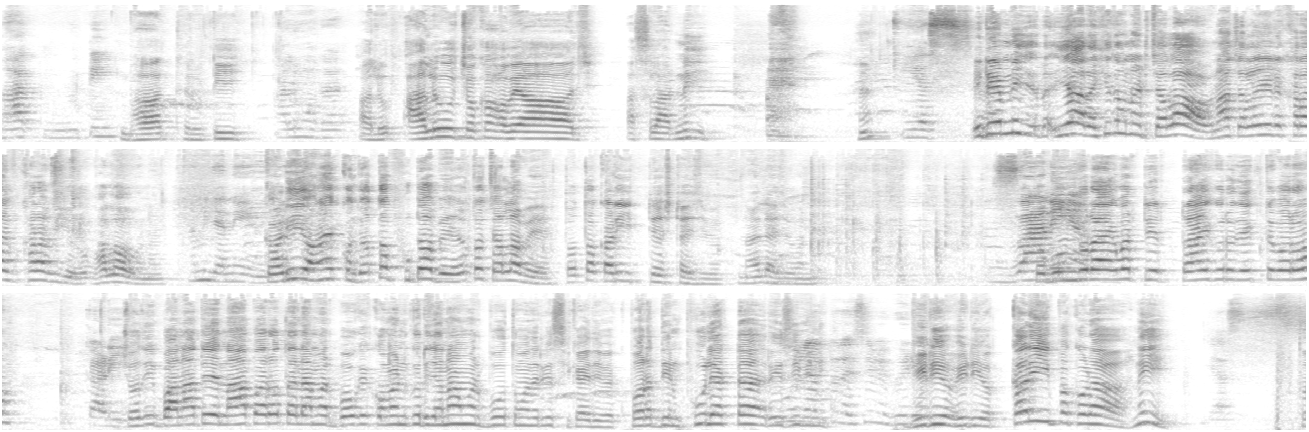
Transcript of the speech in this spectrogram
ভাত রুটি। ভাত রুটি। আলু মাখা। আলু আলু চোখা হবে আজ। আর স্যালাড নাকি হ্যাঁ? ইয়েস এটা এমনি ইয়া রেখে দাও না এটা চালাও। না চালালে এটা খারাপ খারাপ হয়ে যাবে ভালো হবে না। আমি জানি। কাড়ি অনেক যত ফুটাবে যত চালাবে তত কাড়ি টেস্ট আসবে নাহলে আসবে না। তো বন্ধুরা একবার ট্রাই করে দেখতে পারো। যদি বানাতে না পারো তাহলে আমার বউকে কমেন্ট করে জানাও আমার বউ তোমাদেরকে শিখাই দেবে। পরের দিন ফুল একটা recipe video video curry pakora নেই? তো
